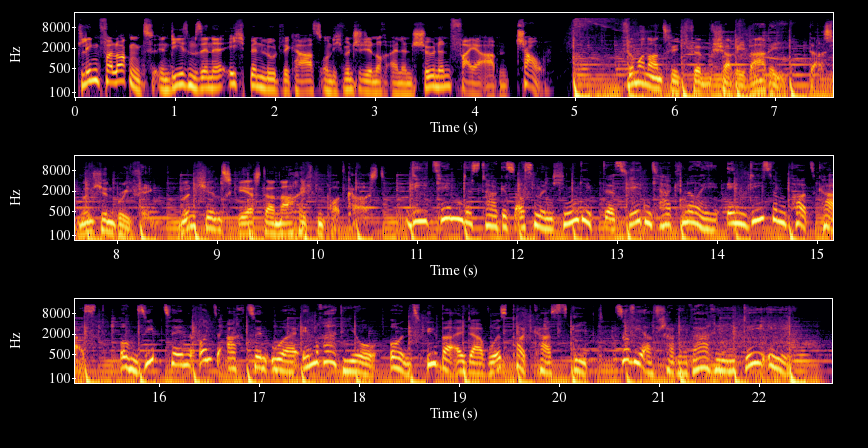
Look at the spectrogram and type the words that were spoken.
Klingt verlockend. In diesem Sinne, ich bin Ludwig Haas und ich wünsche dir noch einen schönen Feierabend. Ciao. 95.5 Charivari, das München Briefing, Münchens erster Nachrichtenpodcast. Die Themen des Tages aus München gibt es jeden Tag neu in diesem Podcast. Um 17 und 18 Uhr im Radio und überall da, wo es Podcasts gibt, sowie auf charivari.de.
